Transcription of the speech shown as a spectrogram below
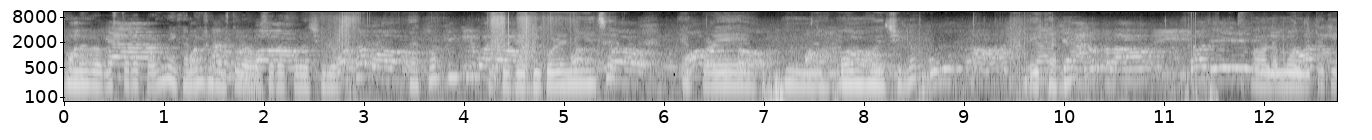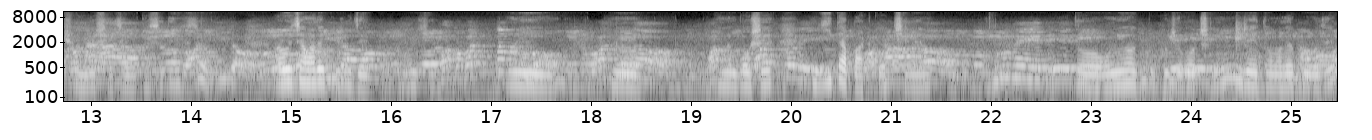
হোমের ব্যবস্থাটা করেনি, এখানেই সমস্ত ব্যবস্থাটা করেছিল। দেখো তোকে রেডি করে নিয়েছে। এরপরে, হোম হয়েছিল। এইখানে। মানে মন্দিরটা কি সুন্দর সেজে উঠেছে, দেখছ? আর ওই যে আমাদের গুরুদেব উনি মানে বসে গীতা পাঠ করছিলেন। তো উনিও একটু পুজো করছিলেন, যেহেতু আমাদের গুরুদেব।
